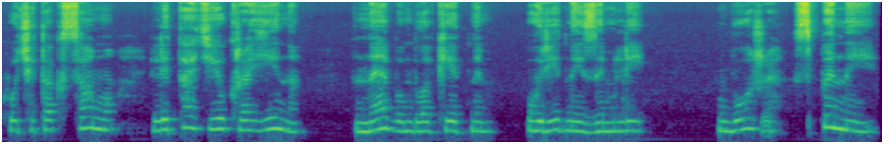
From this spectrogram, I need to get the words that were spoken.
Хоче так само літать й Україна небом блакитним у рідній землі. Боже, спини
